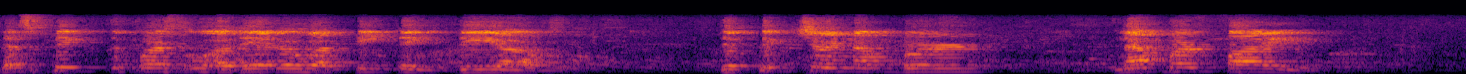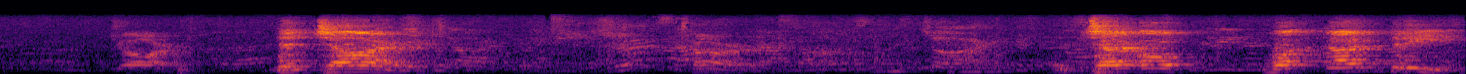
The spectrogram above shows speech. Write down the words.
Let's pick the first one, uh, the other one painting, the um, the picture number number five, Jar. the jar. Jar Jar of what country?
